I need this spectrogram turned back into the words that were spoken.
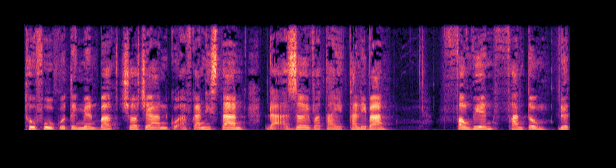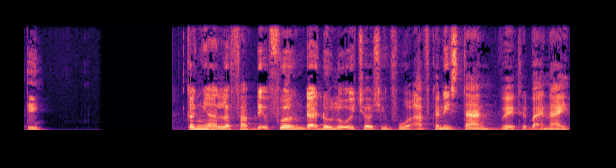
thủ phủ của tỉnh miền Bắc Chojan của Afghanistan, đã rơi vào tay Taliban. Phóng viên Phan Tùng đưa tin. Các nhà lập pháp địa phương đã đổ lỗi cho chính phủ Afghanistan về thất bại này,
